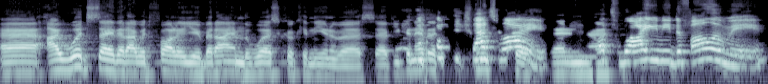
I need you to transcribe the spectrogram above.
Uh, I would say that I would follow you, but I am the worst cook in the universe. So if you can ever teach That's me, why. Cook, then, uh, That's why you need to follow me.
